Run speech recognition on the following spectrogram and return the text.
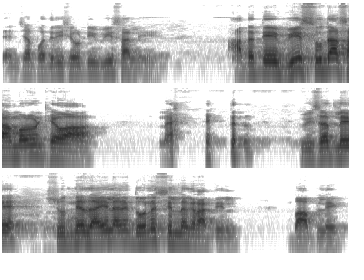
त्यांच्या पदरी शेवटी वीस आले. आता ते वीस सुद्धा सांभाळून ठेवा. नाही तर विसातले शून्य जाईल आणि दोनच शिल्लक राहतील. बापलेक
